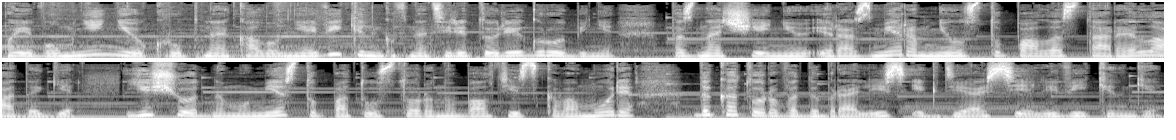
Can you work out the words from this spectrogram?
По его мнению, крупная колония викингов на территории Гробини по значению и размерам не уступала Старой Ладоге, еще одному месту по ту сторону Балтийского моря, до которого добрались и где осели викинги.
